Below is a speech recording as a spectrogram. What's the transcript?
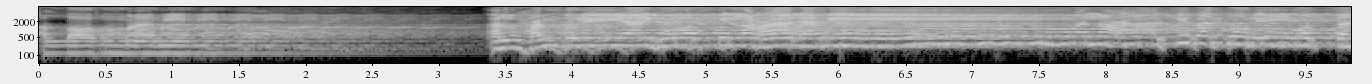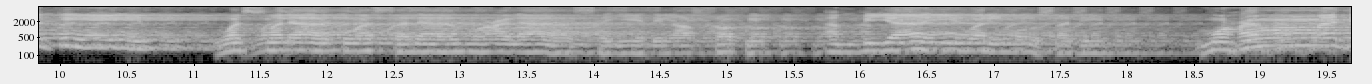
اللهم آمين. الحمد لله رب العالمين والعاقبة للمتقين والصلاة والسلام على سيد الأشرف الأنبياء والمرسلين محمد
